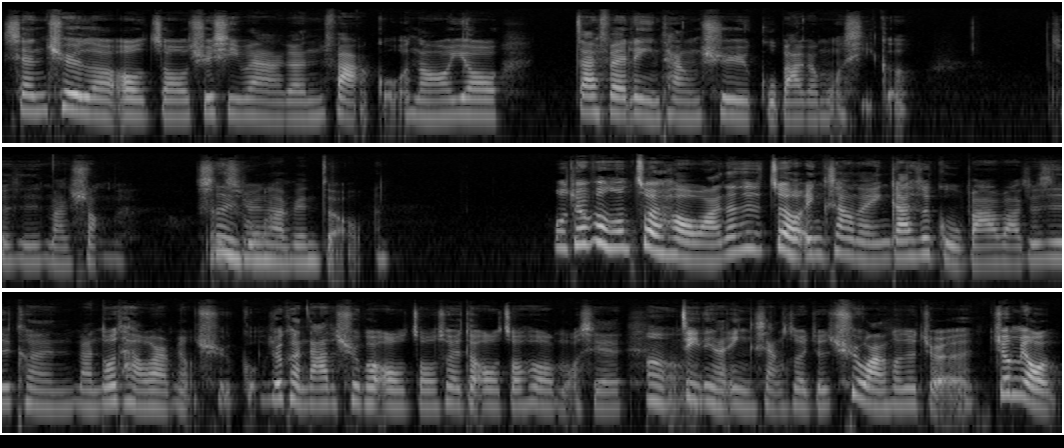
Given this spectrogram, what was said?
先去了欧洲，去西班牙跟法国，然后又再飞另一趟去古巴跟墨西哥，就是蛮爽的。那你觉得哪边最好玩？我觉得不能说最好玩，但是最有印象的应该是古巴吧，就是可能蛮多台湾人没有去过，就可能大家都去过欧洲，所以对欧洲会有某些既定的印象，嗯、所以就去完后就觉得就没有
